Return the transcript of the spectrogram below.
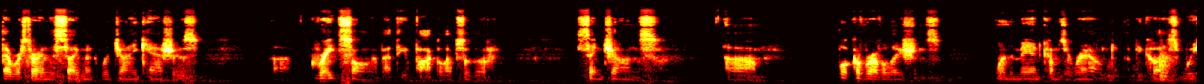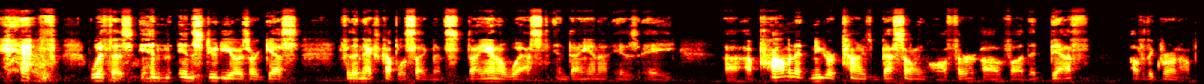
that we're starting this segment with Johnny Cash's uh, great song about the apocalypse of the St. John's um, Book of Revelations when the man comes around because we have with us in, in studios our guests for the next couple of segments, Diana West. And Diana is a, uh, a prominent New York Times bestselling author of uh, The Death of the Grown Up.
